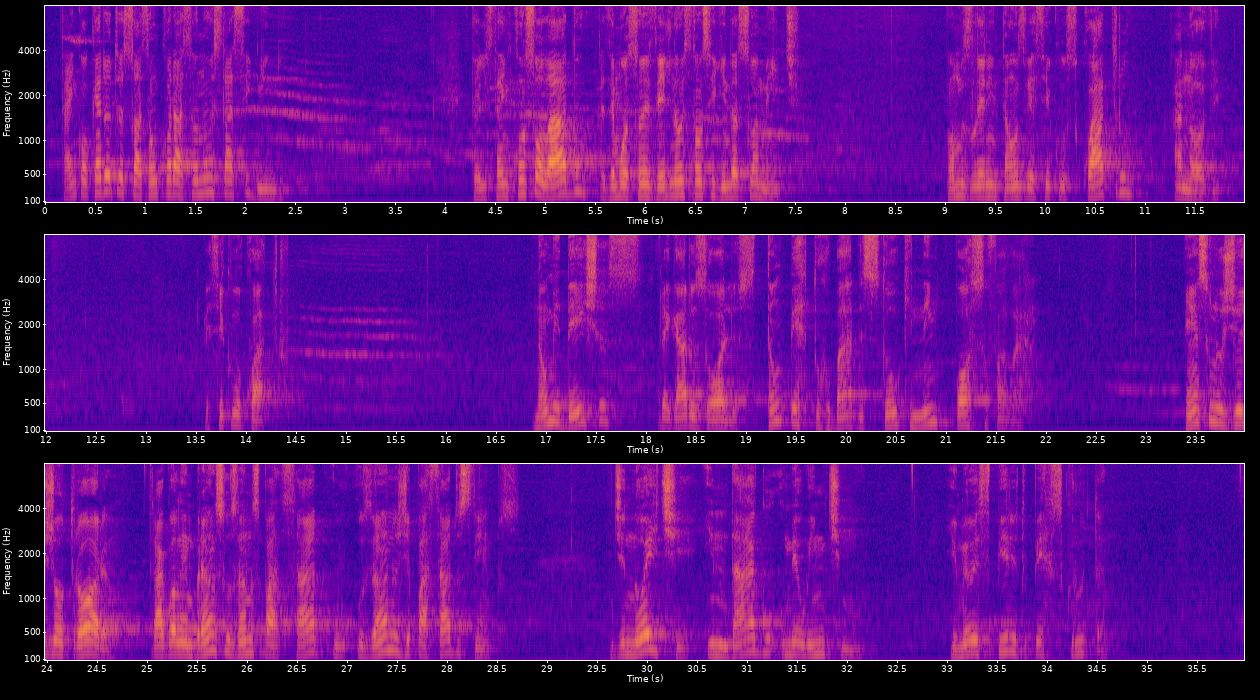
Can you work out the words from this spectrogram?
Está em qualquer outra situação, o coração não está seguindo. Então ele está inconsolado, as emoções dele não estão seguindo a sua mente. Vamos ler então os versículos 4 a 9. Versículo 4. Não me deixas pregar os olhos, tão perturbado estou que nem posso falar. Penso nos dias de outrora, trago à lembrança os anos, passado, os anos de passados tempos. De noite indago o meu íntimo, e o meu espírito perscruta.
